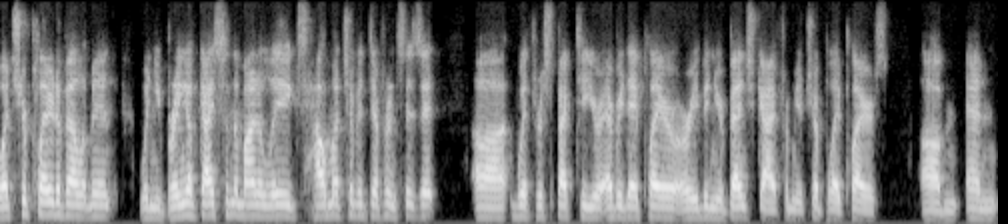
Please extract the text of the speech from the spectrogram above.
What's your player development? When you bring up guys from the minor leagues, how much of a difference is it uh, with respect to your everyday player or even your bench guy from your AAA players? Um, and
